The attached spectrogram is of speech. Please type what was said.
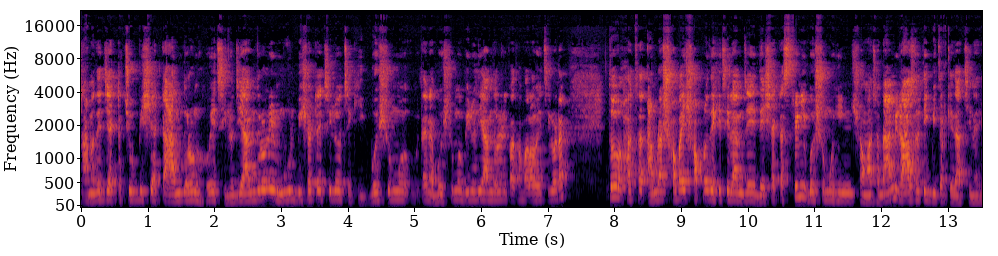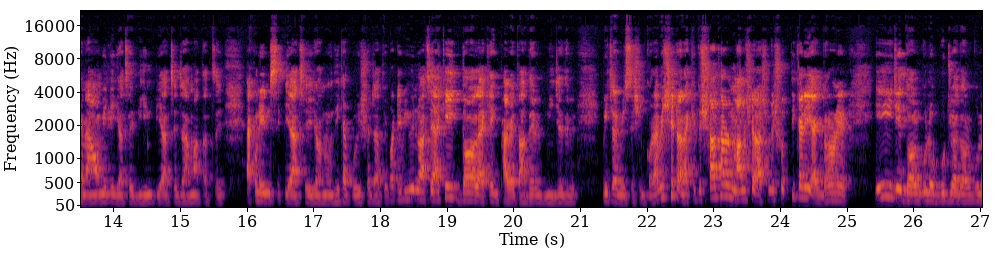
আমাদের যে একটা চব্বিশে একটা আন্দোলন হয়েছিল, যে আন্দোলনের মূল বিষয়টা ছিল হচ্ছে কি? বৈষম্য, তাই না? বৈষম্য বিরোধী আন্দোলনের কথা বলা হয়েছিল না? তো আমরা সবাই স্বপ্ন দেখেছিলাম যে দেশে একটা শ্রেণি বৈষম্যহীন সমাজ হবে। আমি রাজনৈতিক বিতর্কে যাচ্ছি না। এখানে আওয়ামী লীগ আছে বিএনপি আছে, জামাত আছে, এখন এনসিপি আছে জন অধিকার পরিষদ, জাতীয় পার্টি বিভিন্ন আছে। এক এক দল এক এক ভাবে তাদের নিজেদের বিচার বিশ্লেষণ করে। আমি সেটা না, কিন্তু সাধারণ মানুষের আসলে সত্যিকারই এক ধরনের এই যে দলগুলো, বুর্জুয়া দলগুলো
